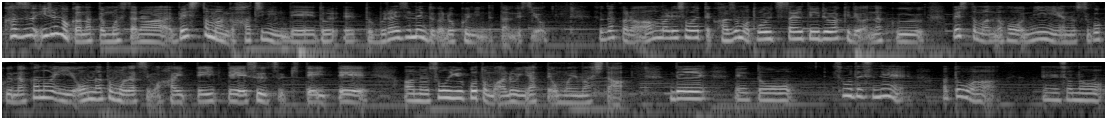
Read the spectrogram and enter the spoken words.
数いるのかなって思ってたらベストマンが8人で、えっと、ブライズメイドが6人だったんですよ。だからあんまりそうやって数も統一されているわけではなくベストマンの方にあのすごく仲のいい女友達も入っていてスーツ着ていてあのそういうこともあるんやって思いました。でえっ、ー、とそうですね。あとは、えー、その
